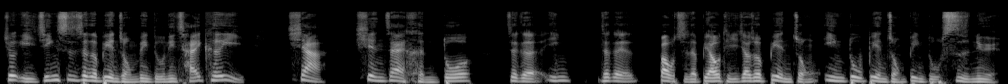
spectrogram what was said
就已经是这个变种病毒，你才可以下。现在很多这个英这个报纸的标题叫做“变种印度变种病毒肆虐”，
